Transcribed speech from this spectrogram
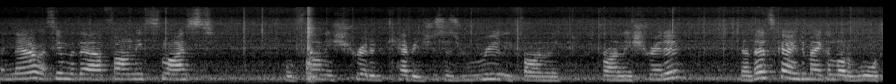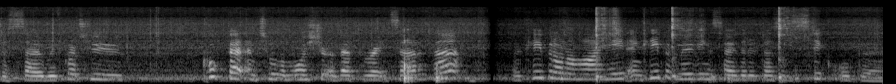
And now it's in with our finely sliced or finely shredded cabbage. This is really finely, finely shredded. Now that's going to make a lot of water, so we've got to cook that until the moisture evaporates out of that. So keep it on a high heat and keep it moving so that it doesn't stick or burn.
